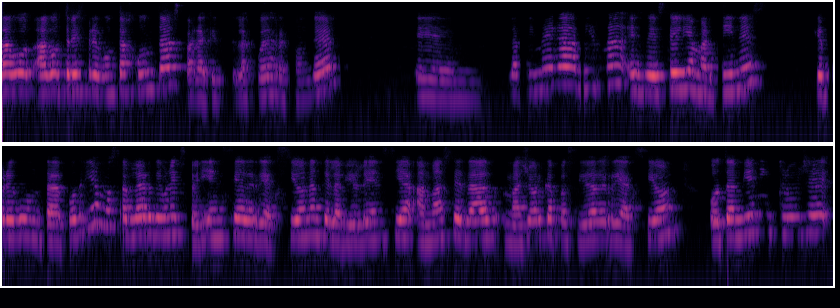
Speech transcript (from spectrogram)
hago, hago, tres preguntas juntas para que las puedas responder. Em, la primera, Mirna, es de Celia Martínez que pregunta, ¿podríamos hablar de una experiencia de reacción ante la violencia a más edad, mayor capacidad de reacción? ¿O también incluye,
